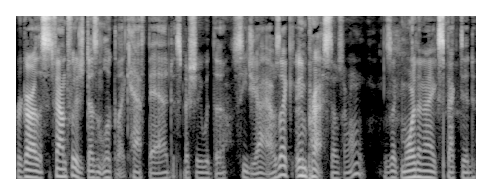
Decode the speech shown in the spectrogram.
regardless, it's found footage doesn't look like half bad, especially with the CGI. I was like impressed. I was like, oh, it was like more than I expected.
